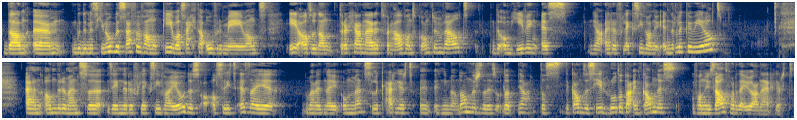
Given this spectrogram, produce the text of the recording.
dan um, moet je misschien ook beseffen van oké, wat zegt dat over mij? Want hey, als we dan teruggaan naar het verhaal van het kwantumveld, de omgeving is ja, een reflectie van je innerlijke wereld. En andere mensen zijn de reflectie van jou. Dus als er iets is dat je waarin je onmenselijk ergert in, iemand anders, dat is, dat, ja, dat is, de kans is zeer groot dat dat een kant is van jezelf waar dat je aan ergert.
